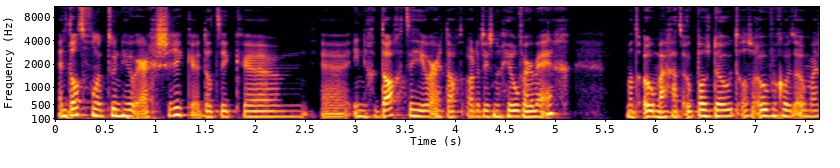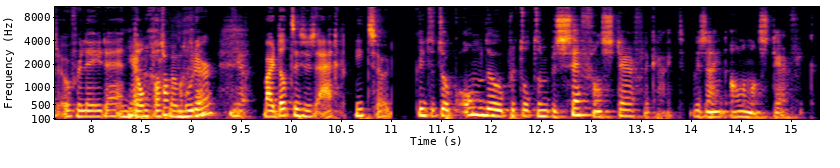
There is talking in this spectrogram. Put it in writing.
En dat vond ik toen heel erg schrikken. Dat ik uh, uh, in gedachten heel erg dacht, oh, dat is nog heel ver weg. Want oma gaat ook pas dood als overgrootoma is overleden. En dan pas mijn moeder. Ja. Maar dat is dus eigenlijk niet zo kunt het ook omdopen tot een besef van sterfelijkheid. We zijn allemaal sterfelijk.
